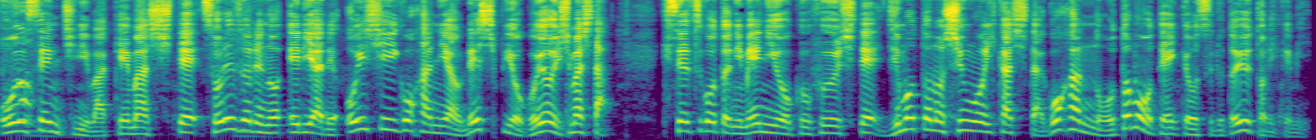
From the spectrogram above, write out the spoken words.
温泉地に分けまして、それぞれのエリアで美味しいご飯に合うレシピをご用意しました。季節ごとにメニューを工夫して、地元の旬を生かしたご飯のお供を提供するという取り組み。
